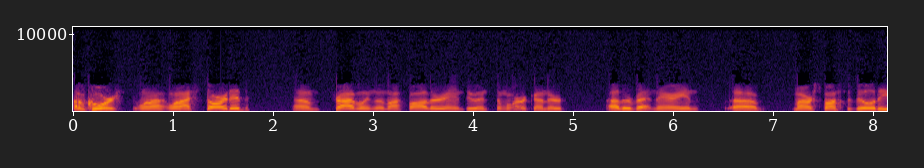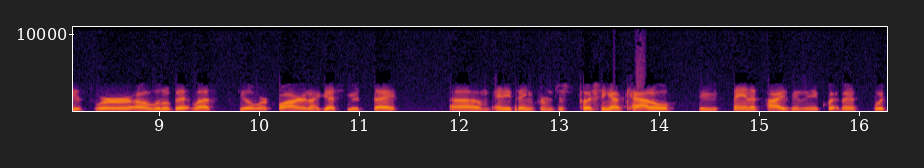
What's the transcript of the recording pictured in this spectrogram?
Of course, when I when I started um, traveling with my father and doing some work under other veterinarians, uh, my responsibilities were a little bit less skill required, I guess you would say. Um, anything from just pushing up cattle to sanitizing the equipment, which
